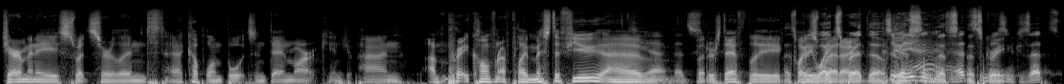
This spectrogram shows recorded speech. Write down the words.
Germany, Switzerland, a couple on boats in Denmark, in Japan. I'm pretty confident I've probably missed a few, um, Yeah, that's- but there's definitely That's quite pretty spread widespread out. though. That's Yes, amazing. That's that's, great. because that's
